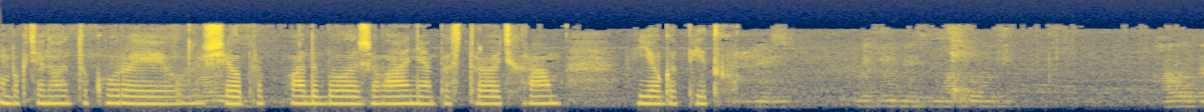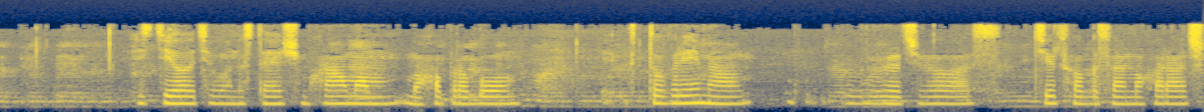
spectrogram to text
У Такура и Шила Прабхупада было желание построить храм Йога Питх и сделать его настоящим храмом Махапрабху. В то время Раджвилас Тиртха Гасай Махарадж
